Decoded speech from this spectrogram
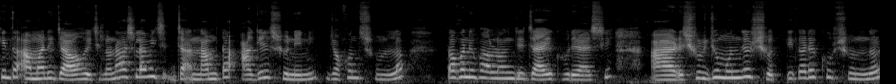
কিন্তু আমারই যাওয়া হয়েছিল না। আসলে আমি নামটা আগে শুনিনি। যখন শুনলাম, তখনই ভাবলাম যে যাই ঘুরে আসি। আর সূর্য মন্দির সত্যিকারে খুব সুন্দর।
